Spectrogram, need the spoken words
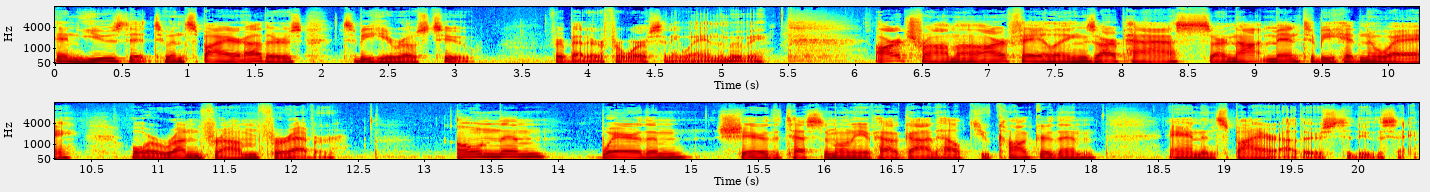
and used it to inspire others to be heroes too, for better or for worse, anyway, in the movie. Our trauma, our failings, our pasts are not meant to be hidden away or run from forever. Own them, wear them, share the testimony of how God helped you conquer them, and inspire others to do the same.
